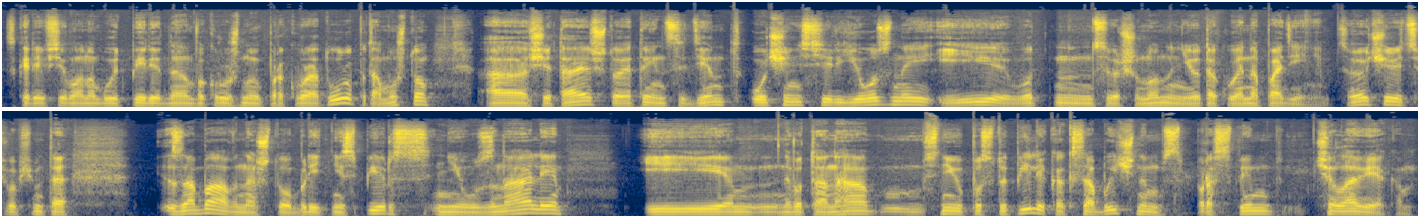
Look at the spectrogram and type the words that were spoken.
Скорее всего, оно будет передано в окружную прокуратуру, потому что э, считает, что это инцидент очень серьезный, и вот совершено на нее такое нападение. В свою очередь, в общем-то, забавно, что Бритни Спирс не узнали, и вот она, с ней поступили как с обычным, с простым человеком.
